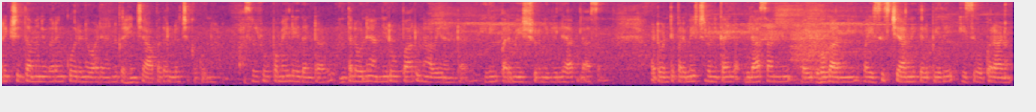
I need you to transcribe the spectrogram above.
పరీక్షిద్దామని వరం కోరిన వాడిని అనుగ్రహించి ఆపదల్లో చిక్కుకున్నాడు. అసలు రూపమే లేదంటాడు. అంతలోనే అన్ని రూపాలు నావేనంటాడు. ఇది పరమేశ్వరుని లీలా విలాసం అటువంటి పరమేశ్వరుని కైల విలాసాన్ని వైభోగాన్ని వైశిష్ట్యాన్ని తెలిపేదే ఈ శివపురాణం.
